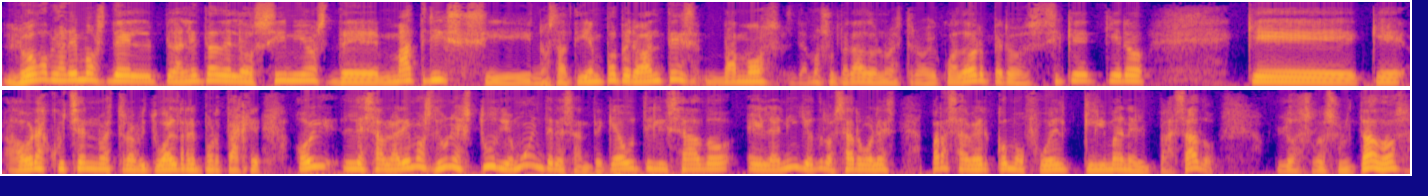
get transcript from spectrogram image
Luego hablaremos del planeta de los simios de Matrix, si nos da tiempo, pero antes vamos, ya hemos superado nuestro Ecuador, pero sí que quiero que, ahora escuchen nuestro habitual reportaje. Hoy les hablaremos de un estudio muy interesante que ha utilizado el anillo de los árboles para saber cómo fue el clima en el pasado. Los resultados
